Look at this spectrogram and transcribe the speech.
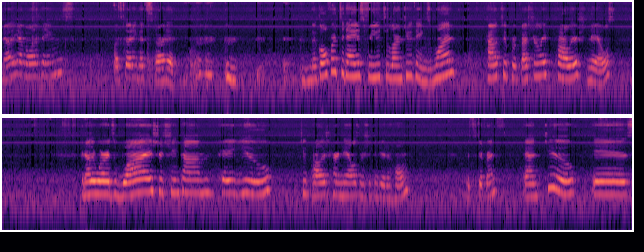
now that you have all the things, let's go ahead and get started. the goal for today is for you to learn two things. One, how to professionally polish nails. In other words, why should she come pay you to polish her nails when she can do it at home? What's the difference? And two is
